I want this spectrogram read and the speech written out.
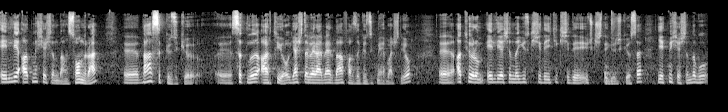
50-60 yaşından sonra e, daha sık gözüküyor. E, sıklığı artıyor. Yaşla beraber daha fazla gözükmeye başlıyor. E, atıyorum 50 yaşında 100 kişide 2 kişide 3 kişide gözüküyorsa 70 yaşında bu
